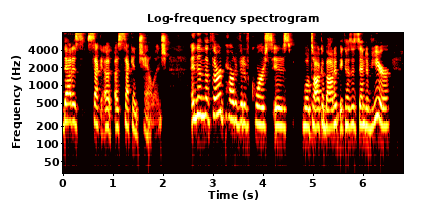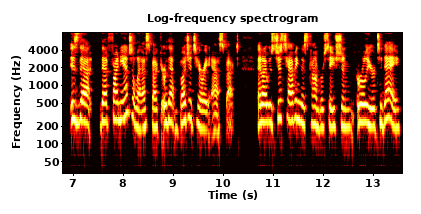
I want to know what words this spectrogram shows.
that is sec- a, a second challenge. And then the third part of it of course is we'll talk about it because it's end of year is that that financial aspect or that budgetary aspect. And i was just having this conversation earlier today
